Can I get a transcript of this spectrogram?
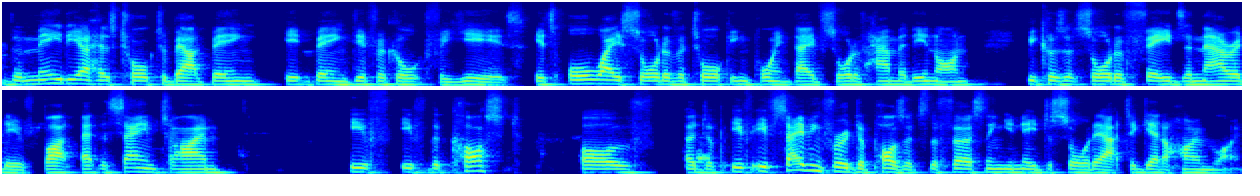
the media has talked about being it being difficult for years. It's always sort of a talking point they've sort of hammered in on because it sort of feeds a narrative. But at the same time, if if the cost of a de- if, if saving for a deposit's the first thing you need to sort out to get a home loan,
